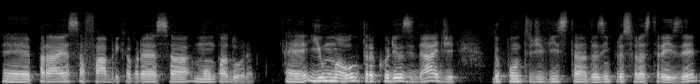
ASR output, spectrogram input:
é, para essa fábrica, para essa montadora. É, e uma outra curiosidade do ponto de vista das impressoras 3D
